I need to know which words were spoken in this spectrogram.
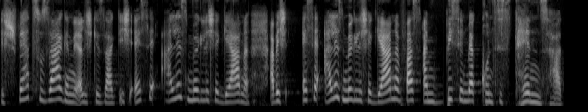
Ist schwer zu sagen, ehrlich gesagt. Ich esse alles Mögliche gerne. Aber ich esse alles Mögliche gerne, was ein bisschen mehr Konsistenz hat.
